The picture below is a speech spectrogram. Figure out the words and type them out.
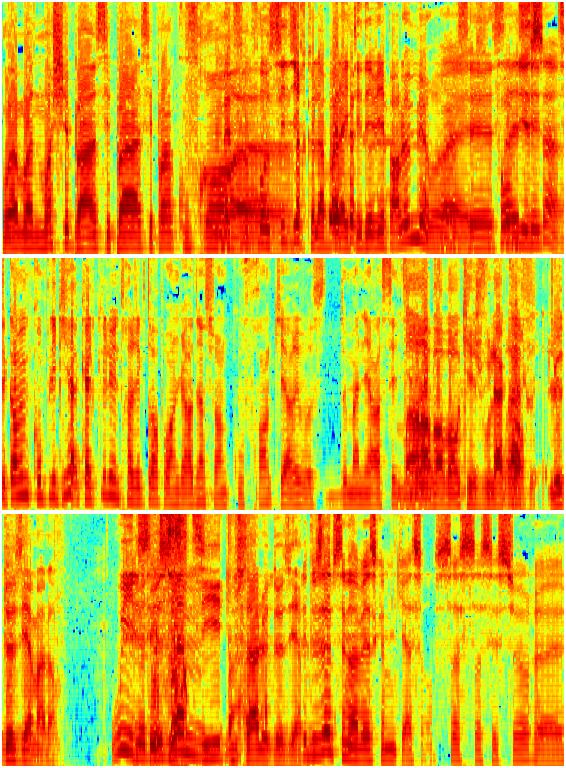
Ouais, moi, moi je sais pas, hein, c'est pas, c'est pas un coup franc. Mais faut, faut euh, aussi dire que la balle a été déviée par le mur. Ouais, Euh, c'est, faut pas oublier c'est- ça. c'est quand même compliqué à calculer une trajectoire pour un gardien sur un coup franc qui arrive de manière assez directe. bon, bon, ok, je vous l'accorde. Le deuxième alors. Oui, le c'est deuxième. sorti, tout ça, le deuxième. Le deuxième, c'est mauvaise communication. Ça, ça c'est sûr. Euh,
